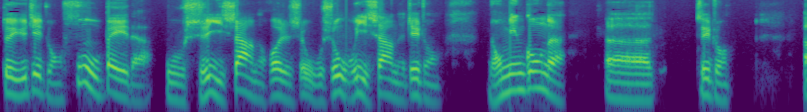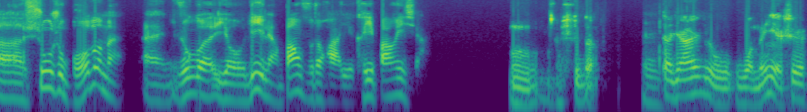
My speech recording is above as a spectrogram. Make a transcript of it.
对于这种父辈的五十以上的，或者是五十五以上的这种农民工的，呃，这种呃叔叔伯伯们，哎，如果有力量帮扶的话，也可以帮一下。嗯，是的。嗯，大家我我们也是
